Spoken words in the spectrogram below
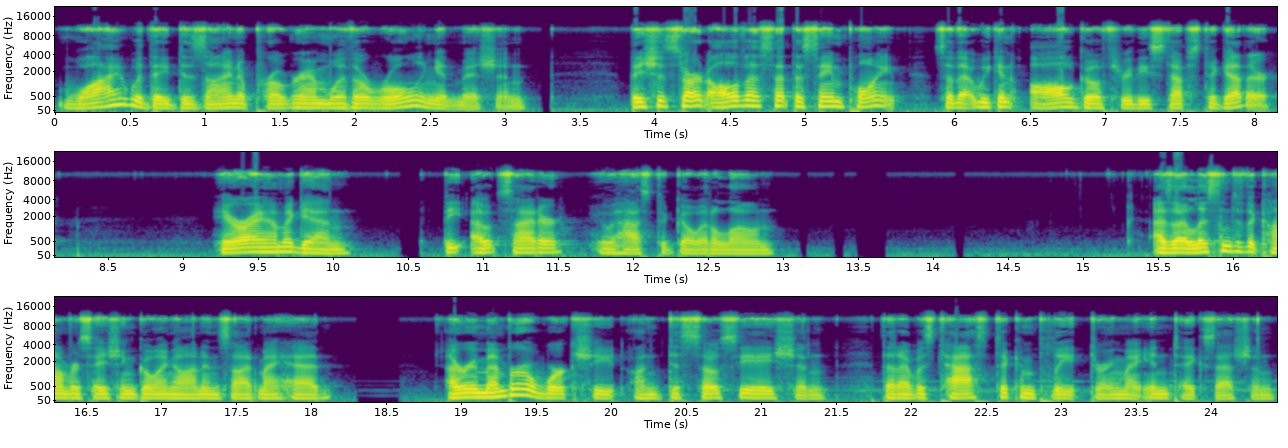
Why would they design a program with a rolling admission? They should start all of us at the same point so that we can all go through these steps together. Here I am again, the outsider who has to go it alone. As I listen to the conversation going on inside my head, I remember a worksheet on dissociation that I was tasked to complete during my intake session.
